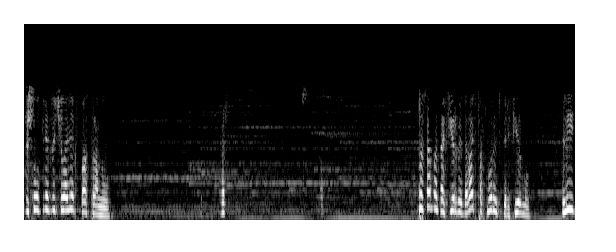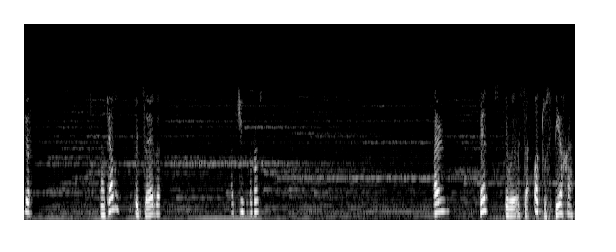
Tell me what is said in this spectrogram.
Пришел трезвый человек, спас страну. То же самое на фирме. Давайте посмотрим теперь фирму. Лидер. Сначала купится эго. Это скрывается от успеха.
